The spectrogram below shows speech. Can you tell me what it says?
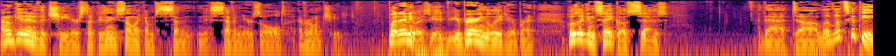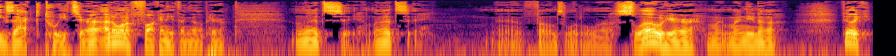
I don't get into the cheater stuff because then you sound like I'm seven seven years old. Everyone cheated. But anyways, you're bearing the lead here, Brian. Jose Canseco says that uh, let, us get the exact tweets here. I, I don't want to fuck anything up here. Let's see. Let's see. Yeah, phone's a little uh, slow here. Might, might need a. I feel like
